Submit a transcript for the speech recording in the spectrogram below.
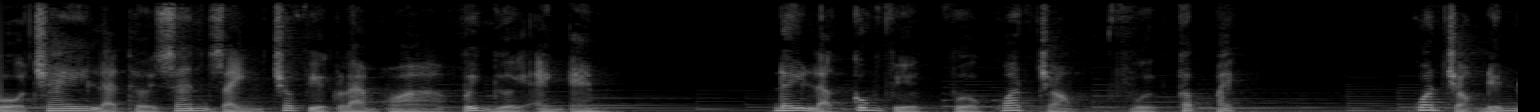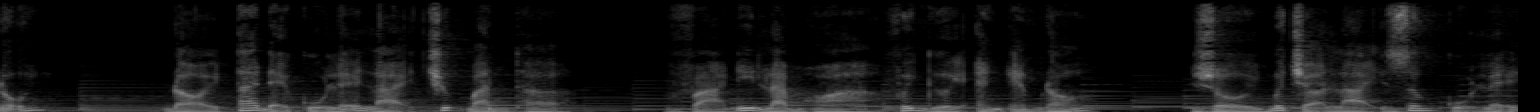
mùa chay là thời gian dành cho việc làm hòa với người anh em. Đây là công việc vừa quan trọng vừa cấp bách. Quan trọng đến nỗi, đòi ta để cụ lễ lại trước bàn thờ và đi làm hòa với người anh em đó, rồi mới trở lại dâng cụ lễ.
